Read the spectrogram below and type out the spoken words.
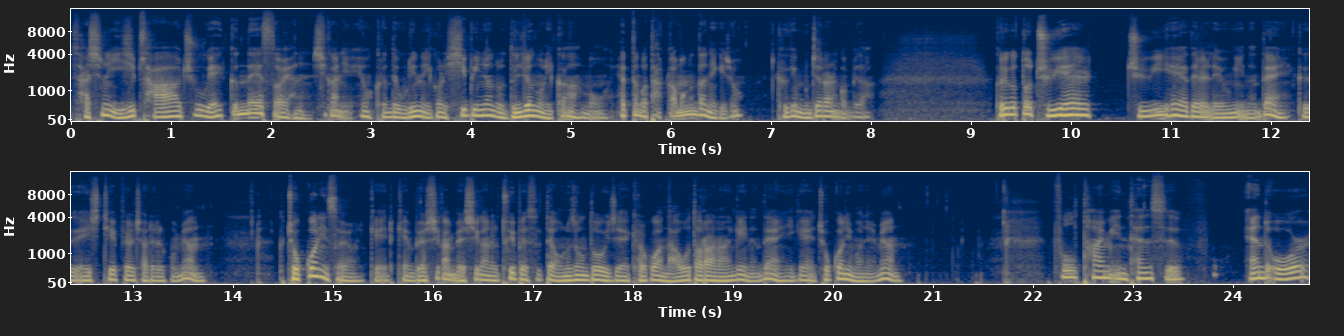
사실은 24주에 끝냈어야 하는 시간이에요. 그런데 우리는 이걸 12년으로 늘려놓으니까 뭐 했던 거 다 까먹는다는 얘기죠. 그게 문제라는 겁니다. 그리고 또 주의할, 주의해야 될 내용이 있는데 그 HTFL 자료를 보면 그 조건이 있어요. 이렇게, 이렇게 몇 시간 몇 시간을 투입했을 때 어느 정도 이제 결과가 나오더라라는 게 있는데 이게 조건이 뭐냐면 full-time intensive and or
